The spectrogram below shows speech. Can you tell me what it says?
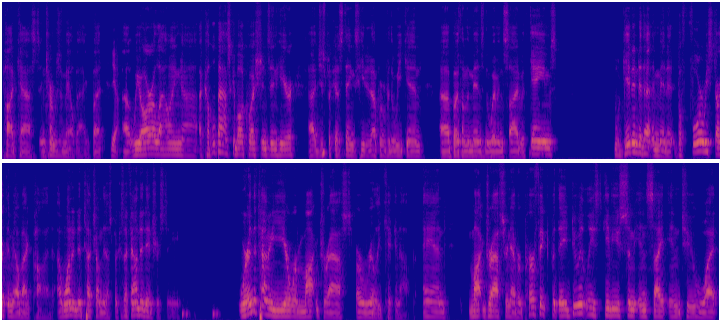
podcast in terms of mailbag, but yeah, uh, we are allowing uh, a couple basketball questions in here uh, just because things heated up over the weekend, uh, both on the men's and the women's side with games. We'll get into that in a minute. Before we start the mailbag pod, I wanted to touch on this because I found it interesting we're in the time of year where mock drafts are really kicking up. And mock drafts are never perfect, but they do at least give you some insight into what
